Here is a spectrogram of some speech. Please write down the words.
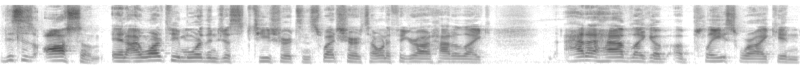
this is awesome. And I want it to be more than just t-shirts and sweatshirts. I want to figure out how to like how to have like a, a place where I can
